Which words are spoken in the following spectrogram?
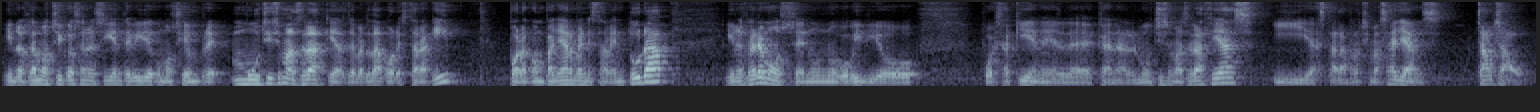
y nos vemos chicos en el siguiente vídeo como siempre. Muchísimas gracias de verdad por estar aquí, por acompañarme en esta aventura y nos veremos en un nuevo vídeo pues aquí en el canal. Muchísimas gracias y hasta la próxima, Science. Chao, chao.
